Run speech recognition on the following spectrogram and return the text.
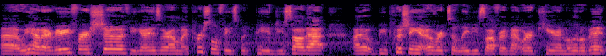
Uh, we had our very first show. If you guys are on my personal Facebook page, you saw that. I'll be pushing it over to Ladies Off-Road Network here in a little bit.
